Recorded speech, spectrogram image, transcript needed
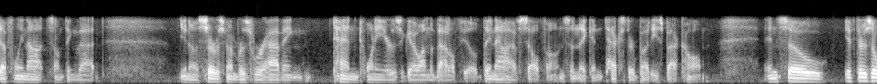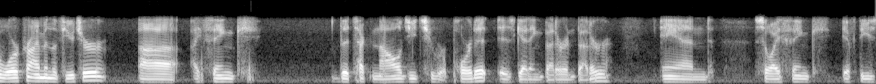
definitely not something that, you know, service members were having 10, 20 years ago on the battlefield. They now have cell phones and they can text their buddies back home. And so if there's a war crime in the future, uh, I think the technology to report it is getting better and better. And so I think if these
